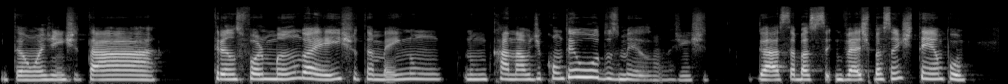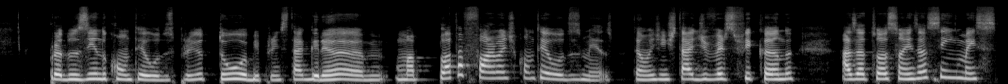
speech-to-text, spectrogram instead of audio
Então a gente está transformando a Eixo também num, num canal de conteúdos mesmo. A gente gasta, investe bastante tempo produzindo conteúdos para o YouTube, para o Instagram, uma plataforma de conteúdos mesmo. Então a gente está diversificando as atuações assim, mas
